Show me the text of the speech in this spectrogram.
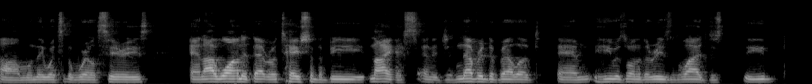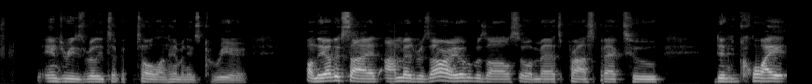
um, when they went to the World Series and I wanted that rotation to be nice, and it just never developed. And he was one of the reasons why just the injuries really took a toll on him and his career. On the other side, Amed Rosario, who was also a Mets prospect who didn't quite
